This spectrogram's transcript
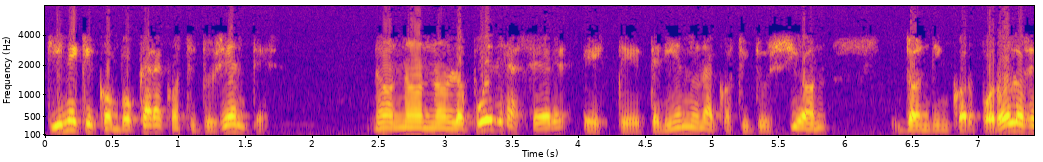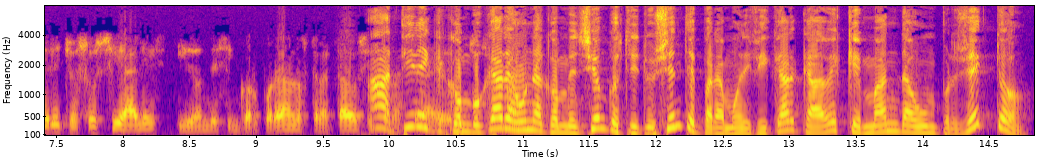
tiene que convocar a constituyentes no, no, no lo puede hacer este, teniendo una constitución donde incorporó los derechos sociales y donde se incorporaron los tratados. Ah, ¿tiene que convocar a una convención constituyente para modificar cada vez que manda un proyecto?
